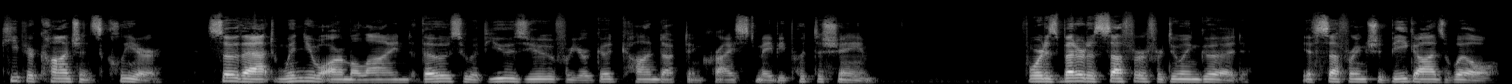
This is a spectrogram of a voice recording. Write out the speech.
Keep your conscience clear so that when you are maligned, those who abuse you for your good conduct in Christ may be put to shame. For it is better to suffer for doing good, if suffering should be God's will,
